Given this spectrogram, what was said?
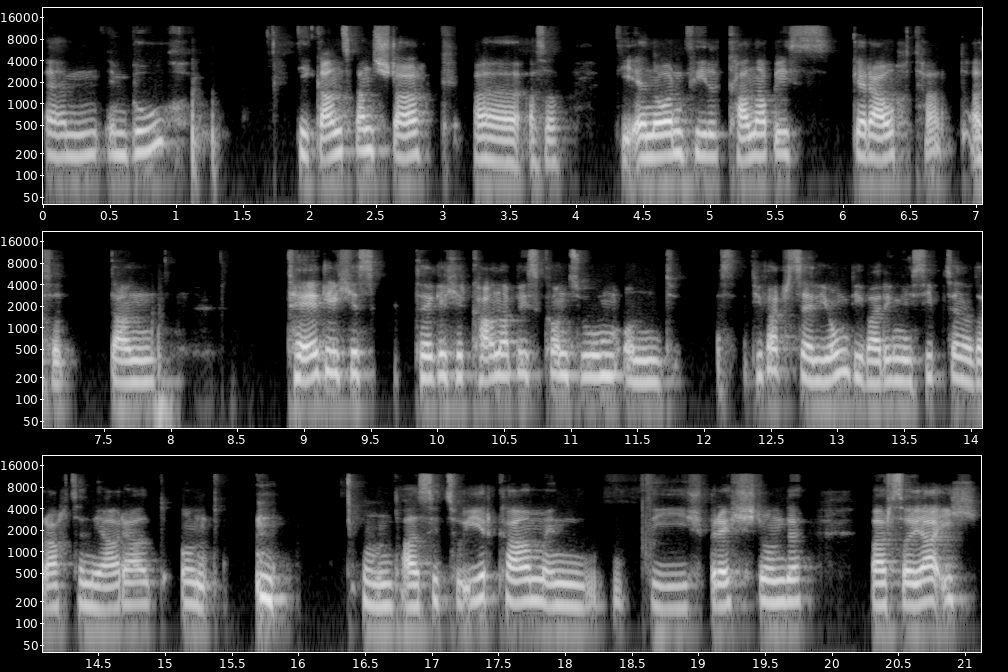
ähm, im Buch, die ganz, ganz stark, äh, also die enorm viel Cannabis geraucht hat, also dann tägliches, täglicher Cannabiskonsum und die war sehr jung, die war irgendwie 17 oder 18 Jahre alt und, und als sie zu ihr kam in die Sprechstunde, war so, ja, ich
